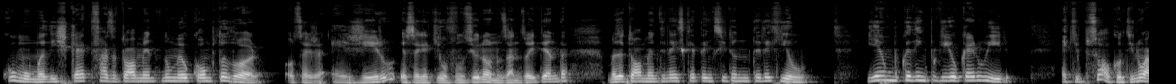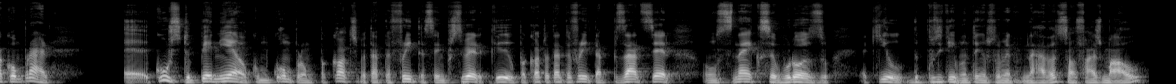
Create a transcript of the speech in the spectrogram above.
como uma disquete faz atualmente no meu computador. Ou seja, é giro, eu sei que aquilo funcionou nos anos 80, mas atualmente nem sequer tenho sítio onde meter aquilo. E é um bocadinho porque eu quero ir. É que o pessoal continua a comprar uh, cursos de PNL como compram pacotes de batata frita sem perceber que o pacote de batata frita, apesar de ser um snack saboroso, aquilo de positivo não tem absolutamente nada, só faz mal.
